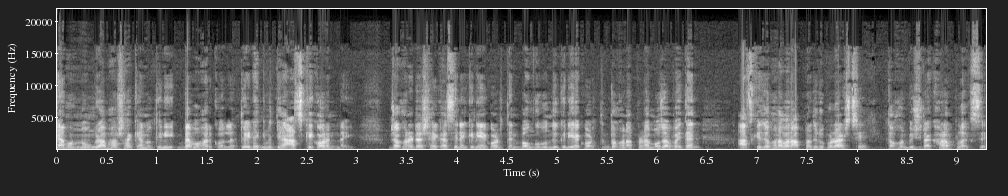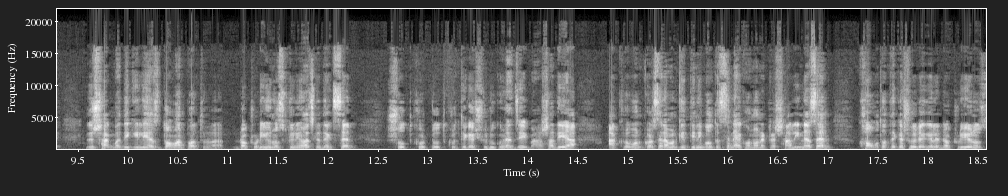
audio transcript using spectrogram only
এমন নোংরা ভাষা কেন তিনি ব্যবহার করলেন। তো এটা কিন্তু তিনি আজকে করেন নাই। যখন এটা শেখ হাসিনাকে নিয়ে করতেন, বঙ্গবন্ধুকে নিয়ে করতেন, তখন আপনারা মজা পাইতেন। আজকে যখন আবার আপনাদের উপর আসছে, তখন বিষয়টা খারাপ লাগছে। কিন্তু সাংবাদিক ইলিয়াস দমান পাত্র না, ডক্টর ইউনুসকে নিয়ে আজকে দেখছেন সুৎখুর টুৎখুর থেকে শুরু করে যে ভাষা দিয়ে আক্রমণ করছেন, এমনকি তিনি বলতেছেন, এখন অনেকটা শালীন আছেন, ক্ষমতা থেকে সরে গেলে ডক্টর ইউনুস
